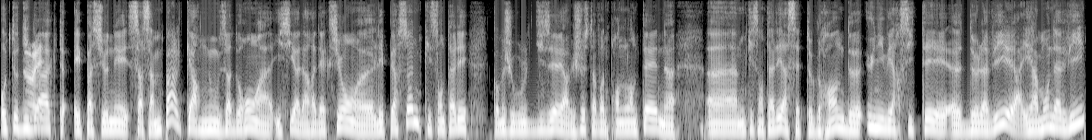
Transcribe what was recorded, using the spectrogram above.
Autodidacte et passionnée, ça, ça me parle, car nous adorons euh, ici à la rédaction euh, les personnes qui sont allées, comme je vous le disais euh, juste avant de prendre l'antenne, euh, qui sont allées à cette grande université de la vie. Et à mon avis,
